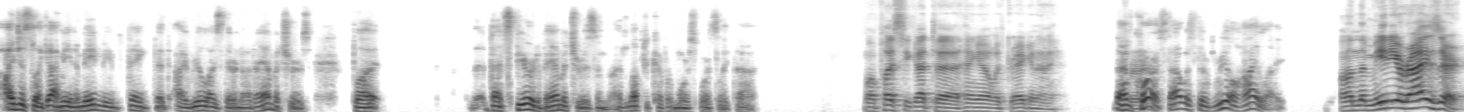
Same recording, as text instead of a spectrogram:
I just like, I mean, it made me think that I realized they're not amateurs, but th- that spirit of amateurism, I'd love to cover more sports like that. Well, plus you got to hang out with Greg and I. Of course, that was the real highlight. On the Meteorizer.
